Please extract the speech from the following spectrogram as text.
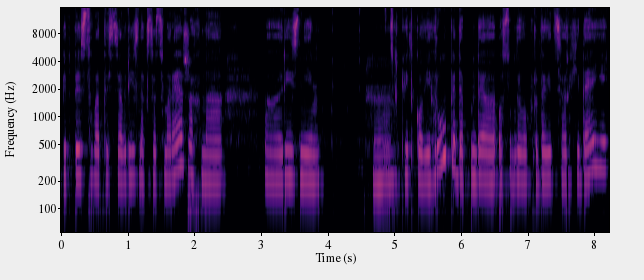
підписуватися в різних соцмережах на різні квіткові групи, де, де особливо продаються орхідеї.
